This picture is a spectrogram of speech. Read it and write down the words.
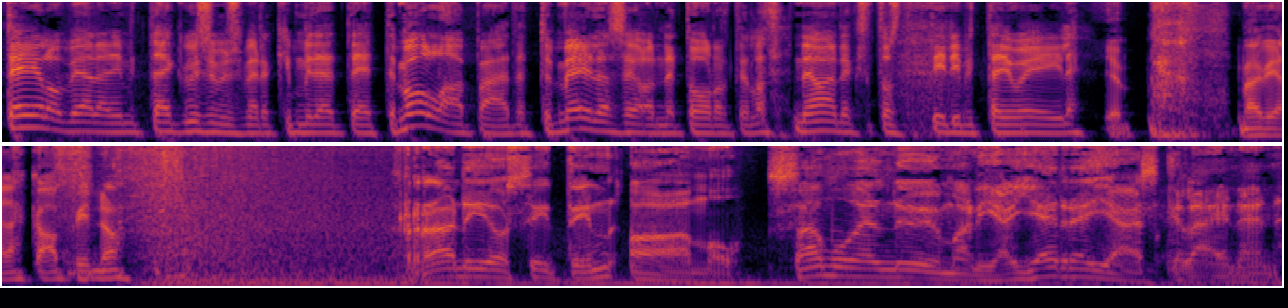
Teillä on vielä nimittäin kysymysmerkki, mitä teette. Me ollaan päätetty. Meillä se on ne tortilat. Ne ainekset ostettiin nimittäin jo eilen. Ja mä vielä kapinoin. Radio Cityn aamu. Samuel Nyyman ja Jere Jäskeläinen.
